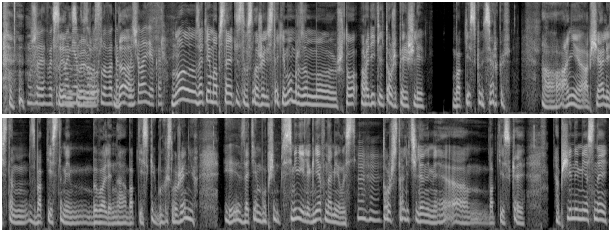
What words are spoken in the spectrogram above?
уже в этот момент своего. взрослого такого да. человека. Но затем обстоятельства сложились таким образом, э, что родители тоже перешли в баптистскую церковь. А, они общались там с баптистами, бывали на баптистских богослужениях, и затем, в общем, сменили гнев на милость. Угу. Тоже стали членами а, баптистской общины местной.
